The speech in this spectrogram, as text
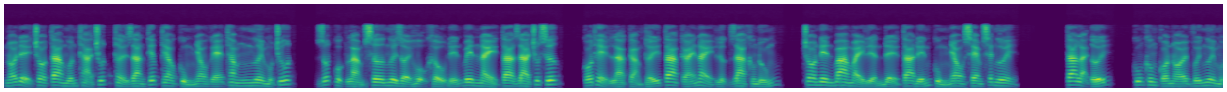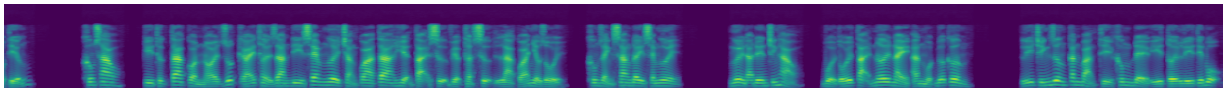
nói để cho ta muốn thả chút thời gian tiếp theo cùng nhau ghé thăm ngươi một chút, rốt cuộc làm sơ ngươi rời hộ khẩu đến bên này ta ra chút sức, có thể là cảm thấy ta cái này lực ra không đúng, cho nên ba mày liền để ta đến cùng nhau xem xét ngươi. Ta lại tới, cũng không có nói với ngươi một tiếng. Không sao kỳ thực ta còn nói rút cái thời gian đi xem ngươi chẳng qua ta hiện tại sự việc thật sự là quá nhiều rồi, không dành sang đây xem ngươi. Ngươi đã đến chính hảo, buổi tối tại nơi này ăn một bữa cơm. Lý chính dương căn bản thì không để ý tới lý tiến bộ,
